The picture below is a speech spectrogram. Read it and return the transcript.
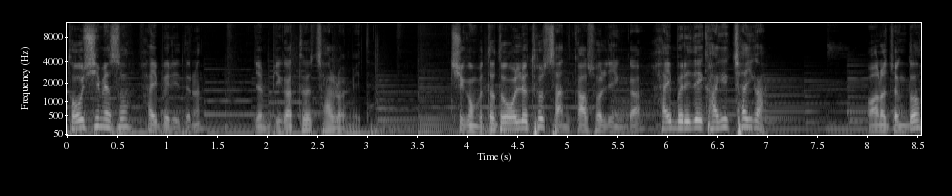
도심에서 하이브리드는 연비가 더 잘 옵니다. 지금부터 더 올려 투싼 가솔린과 하이브리드의 가격 차이가 어느 정도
